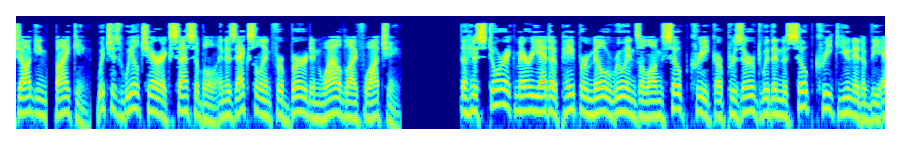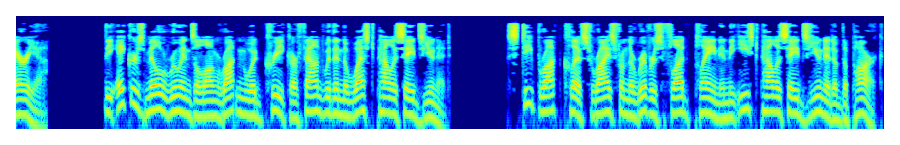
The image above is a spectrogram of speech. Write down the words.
jogging, biking, which is wheelchair accessible and is excellent for bird and wildlife watching. The historic Marietta paper mill ruins along Soap Creek are preserved within the Soap Creek unit of the area. The Akers Mill ruins along Rottenwood Creek are found within the West Palisades unit. Steep rock cliffs rise from the river's flood plain in the East Palisades unit of the park.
